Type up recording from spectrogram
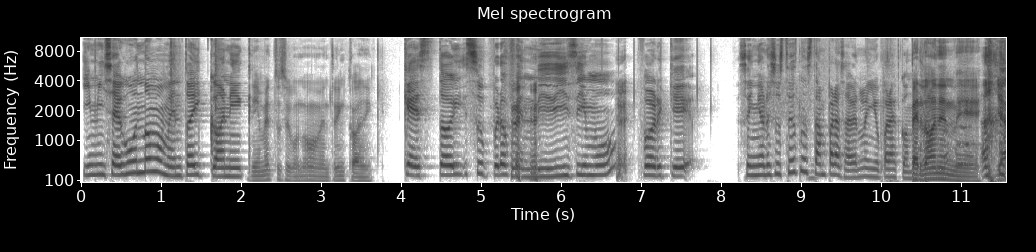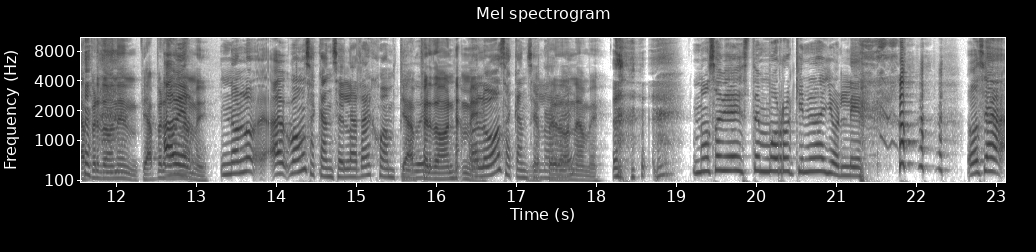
y mi segundo momento icónico, Dime tu segundo momento icónico. que estoy súper ofendidísimo porque, señores, ustedes no están para saberlo y yo para contarlo. Perdónenme, ya perdonen, ya A perdóname. ver, no lo, a- vamos a cancelar a Juanpi, ya güey. perdóname. O lo vamos a Ya cancelar. ¿eh? perdóname. No sabía este morro quién era Yolet. o sea,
